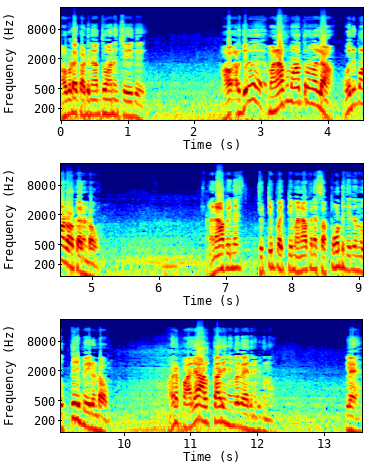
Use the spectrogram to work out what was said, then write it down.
അവിടെ കഠിനാധ്വാനം ചെയ്ത് അർജുന് മനാഫ് മാത്രമൊന്നുമല്ല ഒരുപാട് ആൾക്കാരുണ്ടാവും. മനാഫിനെ ചുറ്റിപ്പറ്റി മനാഫിനെ സപ്പോർട്ട് ചെയ്തെന്ന് ഒത്തിരി പേരുണ്ടാവും. അവരെ പല ആൾക്കാരെയും നിങ്ങൾ വേദനിപ്പിക്കുന്നു. അല്ലേ?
